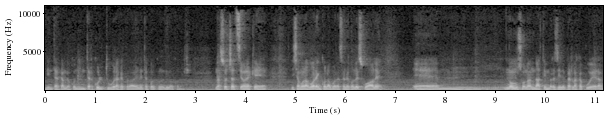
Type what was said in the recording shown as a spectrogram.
l'intercambio con Intercultura che probabilmente qualcuno di voi conosce, un'associazione che diciamo, lavora in collaborazione con le scuole. Ehm, non sono andato in Brasile per la capoeira,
